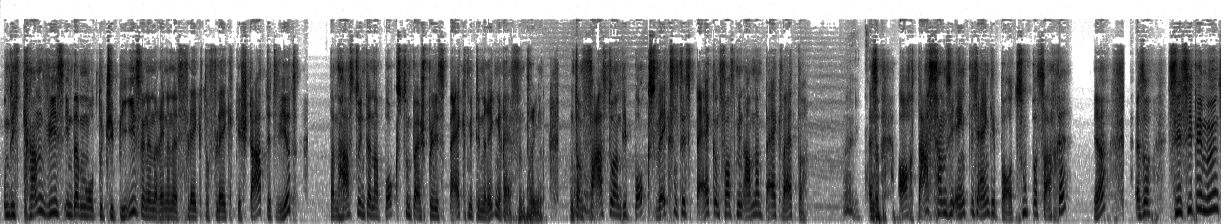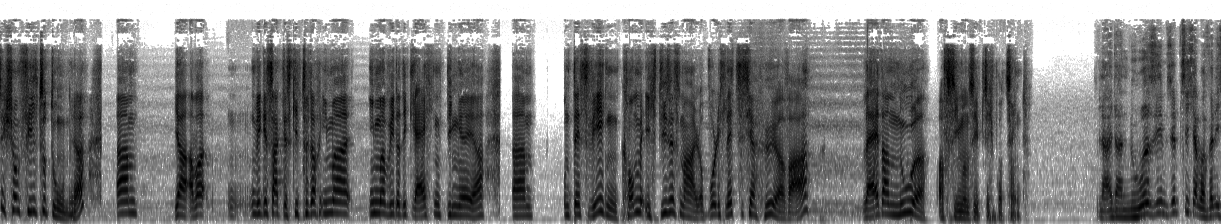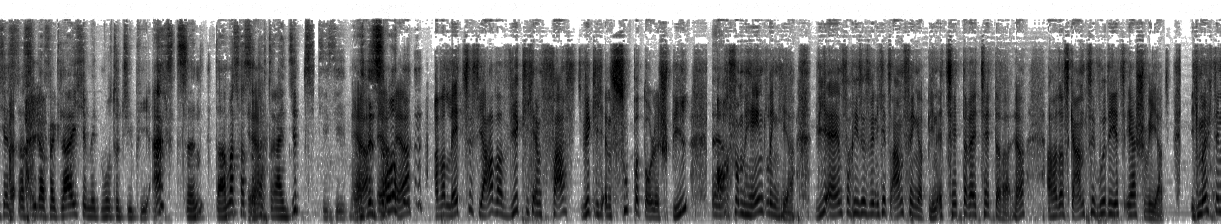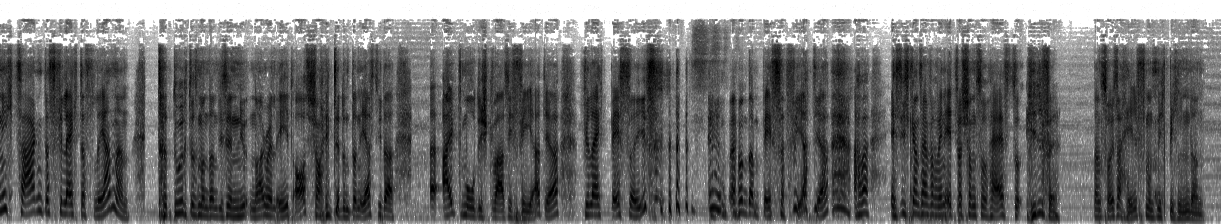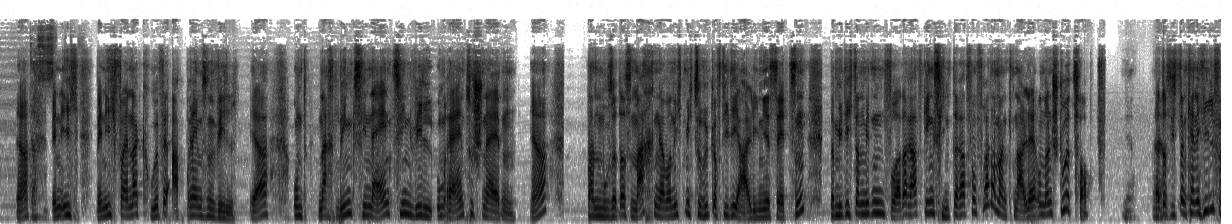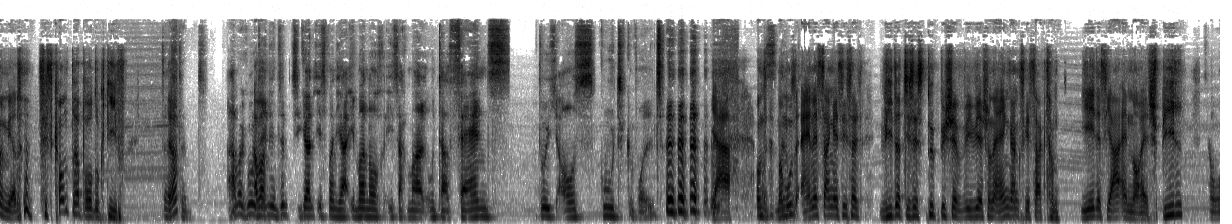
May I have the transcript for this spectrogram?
Und ich kann, wie es in der MotoGP ist, wenn ein Rennen als Flag to Flag gestartet wird, dann hast du in deiner Box zum Beispiel das Bike mit den Regenreifen drin. Und dann fahrst du an die Box, wechselst das Bike und fährst mit einem anderen Bike weiter. Cool. Also auch das haben sie endlich eingebaut. Super Sache. Ja, also sie, sie bemühen sich schon viel zu tun. Ja, ähm, ja, aber wie gesagt, es gibt halt auch immer, immer wieder die gleichen Dinge. Ja, ähm, und deswegen komme ich dieses Mal, obwohl ich letztes Jahr höher war, leider nur auf 77 Prozent. Leider nur 77, aber wenn ich jetzt das wieder vergleiche mit MotoGP 18, damals hast du ja. noch 73 gegeben. Ja, also. ja, ja, Aber letztes Jahr war wirklich ein fast, wirklich ein super tolles Spiel, ja. auch vom Handling her. Wie einfach ist es, wenn ich jetzt Anfänger bin, etc., etc., ja. Aber das Ganze wurde jetzt erschwert. Ich möchte nicht sagen, dass vielleicht das Lernen dadurch, dass man dann diese Neural 8 ausschaltet und dann erst wieder altmodisch quasi fährt, ja, vielleicht besser ist, weil man dann besser fährt, ja. Aber es ist ganz einfach, wenn etwas schon so heißt, so Hilfe, dann soll es auch helfen und nicht behindern. Ja, wenn ich, wenn ich vor einer Kurve abbremsen will, ja, und nach links hineinziehen will, um reinzuschneiden, ja, dann muss er das machen, aber nicht mich zurück auf die Ideallinie setzen, damit ich dann mit dem Vorderrad gegen das Hinterrad vom Vordermann knalle und einen Sturz hab. Ja. Ja. das ist dann keine Hilfe mehr. Das ist kontraproduktiv. Das ja? stimmt. Aber gut, Aber in den 70ern ist man ja immer noch, ich sag mal, unter Fans durchaus gut gewollt. ja, und das man muss eines sagen, es ist halt wieder dieses typische, wie wir schon eingangs gesagt haben, jedes Jahr ein neues Spiel.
